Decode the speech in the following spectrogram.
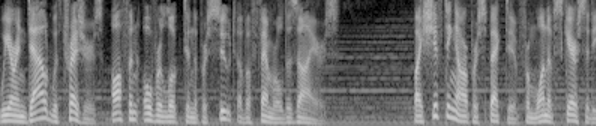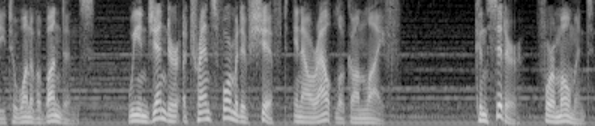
we are endowed with treasures often overlooked in the pursuit of ephemeral desires. By shifting our perspective from one of scarcity to one of abundance, we engender a transformative shift in our outlook on life. Consider, for a moment,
